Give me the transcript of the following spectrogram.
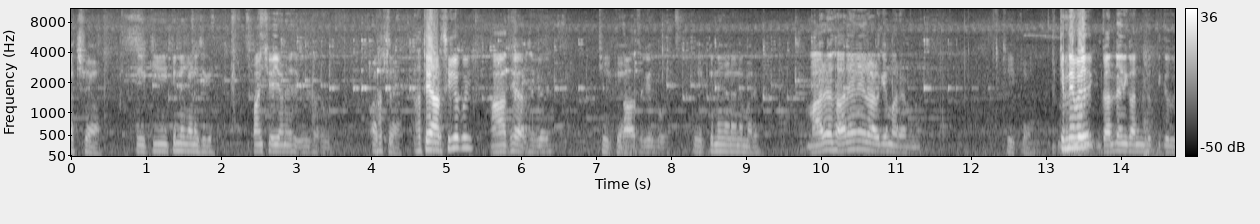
ਅੱਛਾ ਤੇ ਕੀ ਕਿੰਨੇ ਜਾਣੇ ਸੀਗੇ? ਪੰਜ ਛੇ ਜਣੇ ਸੀਗੇ ਸਰ। ਉਹ। ਅੱਛਾ। ਹਥਿਆਰ ਸੀਗੇ ਕੋਈ? ਹਾਂ ਹਥਿਆਰ ਸੀਗੇ। ਠੀਕ ਹੈ। ਦਸ ਸੀਗੇ ਕੋਲ ਤੇ ਕਿੰਨੇ ਜਾਣੇ ਨੇ ਮਾਰੇ? ਮਾਰਿਆ ਸਾਰਿਆਂ ਨੇ ਰਲ ਕੇ ਮਾਰਿਆ ਮੈਨੂੰ। ਠੀਕ ਹੈ। ਕਿੰਨੇ ਵਜੇ ਗੱਲ ਹੀ ਨਹੀਂ ਕਰਨ ਦਿੱਤੀ ਕਿ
